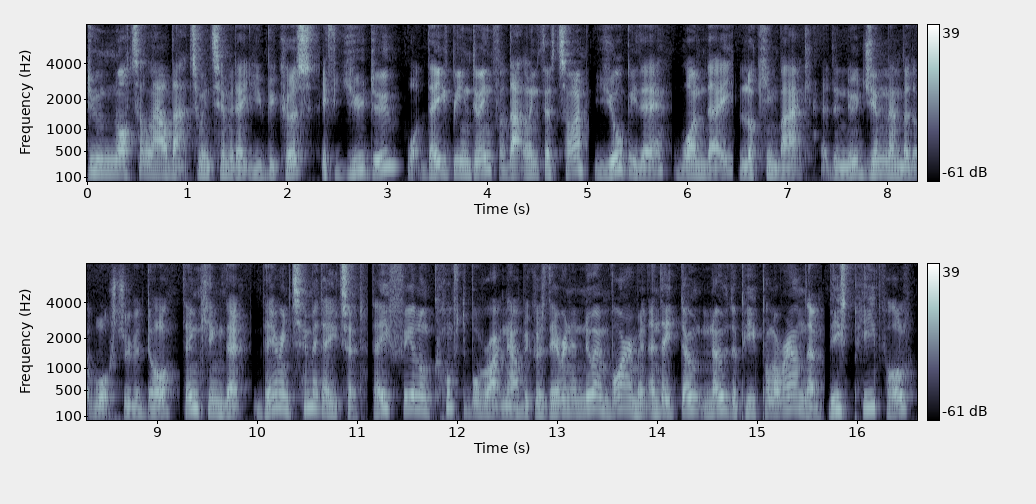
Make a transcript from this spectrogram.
Do not allow that to intimidate you because if you do what they've been doing for that length of time, you'll be there one day looking back at the new gym member that walks through the door, thinking that they're intimidated. They feel uncomfortable right now because they're in a new environment and they don't know the people around them. These people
